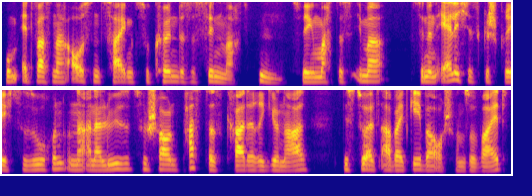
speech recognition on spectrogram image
um etwas nach außen zeigen zu können, dass es Sinn macht. Hm. Deswegen macht es immer Sinn, ein ehrliches Gespräch zu suchen und eine Analyse zu schauen, passt das gerade regional? Bist du als Arbeitgeber auch schon so weit?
